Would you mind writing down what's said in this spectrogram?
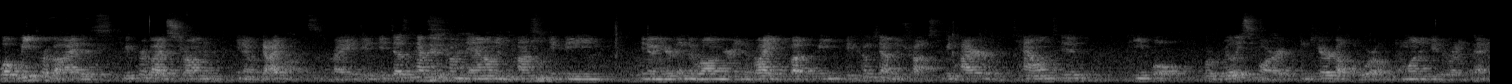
what we provide is we provide strong, you know, guidelines, right? It, it, doesn't have to come down and constantly be, you know, you're in the wrong, you're in the right, but we, it comes down to trust. We hire talented people who are really smart and care about the world and want to do the right thing.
